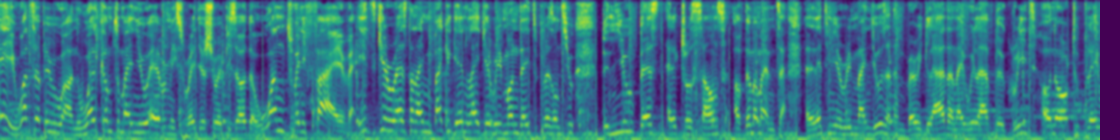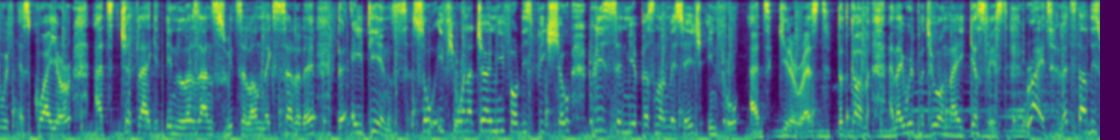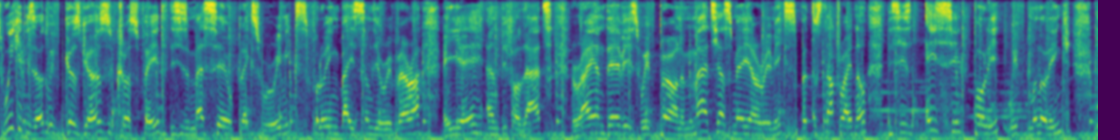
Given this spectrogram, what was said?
Hey, what's up everyone? Welcome to my new Evermix radio show episode 125. It's Gil Everest and I'm back again like every Monday to present you the new best electro sounds of the moment. Let me remind you that I'm very glad and I will have the great honor to play with Esquire at Jetlag in Lausanne, Switzerland next Saturday, the 18th. So if you wanna join me for this big show, please send me a personal message info at gileverest.com and I will put you on my guest list. Right, let's start this week episode with GusGus Crossfade. This is a Maceo Plex remix, following by Sandy Rivera, eh, yeah, and before that, Ryan Davis with Burn, a Matthias Meyer remix. But to start right now, this is Acid Pauli with Monolink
